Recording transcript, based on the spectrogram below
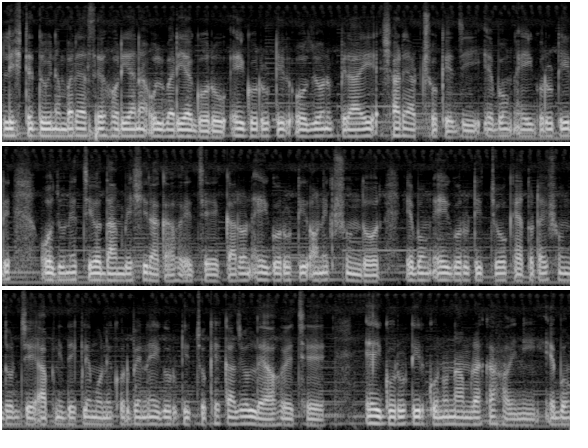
লিস্টে দুই নম্বরে আছে হরিয়ানা উলবাড়িয়া গরু। এই গরুটির ওজন প্রায় সাড়ে আটশো কেজি এবং এই গরুটির ওজনের চেয়েও দাম বেশি রাখা হয়েছে কারণ এই গরুটি অনেক সুন্দর এবং এই গরুটির চোখ এতটাই সুন্দর যে আপনি দেখলে মনে করবেন এই গরুটির চোখে কাজল দেওয়া হয়েছে। এই গরুটির কোনো নাম রাখা হয়নি এবং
